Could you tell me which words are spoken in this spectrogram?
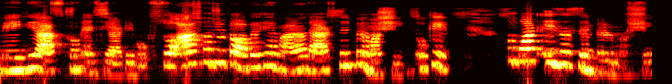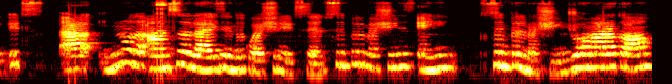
mainly asked from NCERT books. So आज का जो topic है हमारा that simple machines. Okay. So what is a simple machine? It's uh, you know the answer lies in the question itself. Simple machine is any simple machine जो हमारा काम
